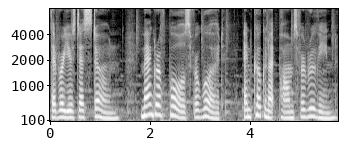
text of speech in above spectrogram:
that were used as stone, mangrove poles for wood, and coconut palms for roofing.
